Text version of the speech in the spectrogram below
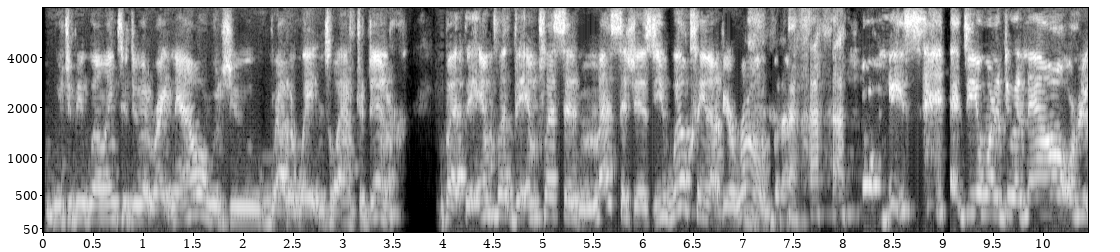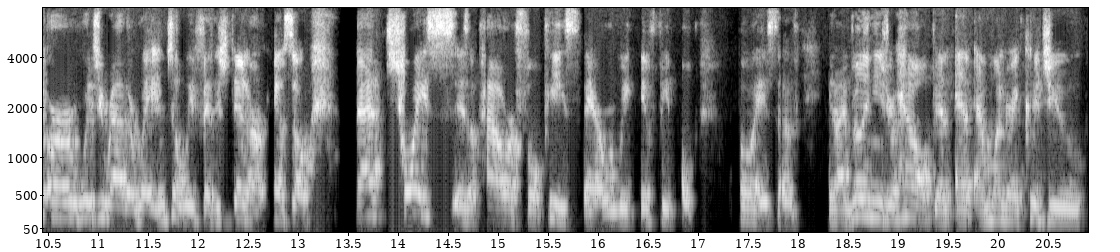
Would you be willing to do it right now, or would you rather wait until after dinner? But the impl- the implicit message is you will clean up your room. But do you want to do it now, or or would you rather wait until we finish dinner? You know, so that choice is a powerful piece there, where we give people choice of you know I really need your help, and and I'm wondering could you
